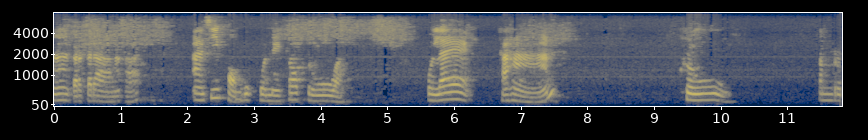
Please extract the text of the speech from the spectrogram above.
15 กรกฎานะคะ อาชีพของบุคคลในครอบครัว คนแรก ทหาร ครูตำร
